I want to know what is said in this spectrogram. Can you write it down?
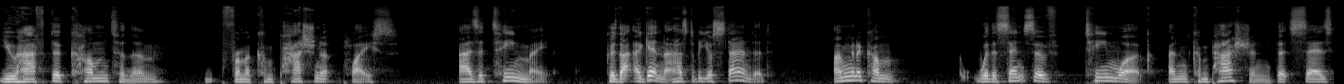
you have to come to them from a compassionate place as a teammate, because that again, that has to be your standard. I'm going to come with a sense of teamwork and compassion that says,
